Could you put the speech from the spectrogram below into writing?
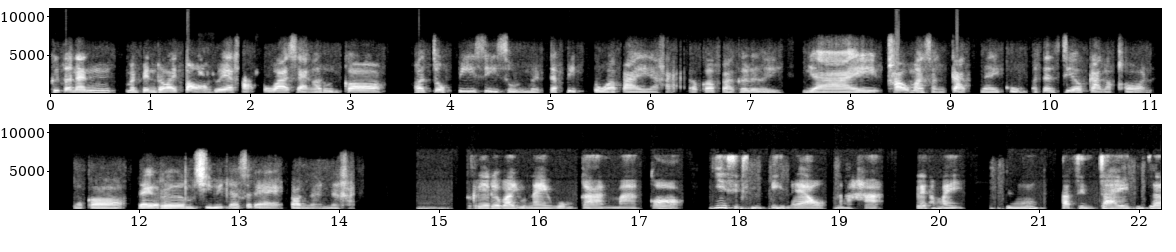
คือตอนนั้นมันเป็นรอยต่อด้วยค่ะ เพราะว่าแสงอรุณก็พอจบปี 40 เหมือนจะปิดตัวไปอะค่ะ แล้วก็ฝาก็เลยย้ายเข้ามาสังกัดในกลุ่มพัฒนเซียวการละคร แล้วก็ได้เริ่มชีวิตนักแสดงตอนนั้นนะคะเรียกได้ว่าอยู่ในวงการมาก็ 24 ปีแล้วนะคะ และทำไมถึงตัดสินใจที่จะ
